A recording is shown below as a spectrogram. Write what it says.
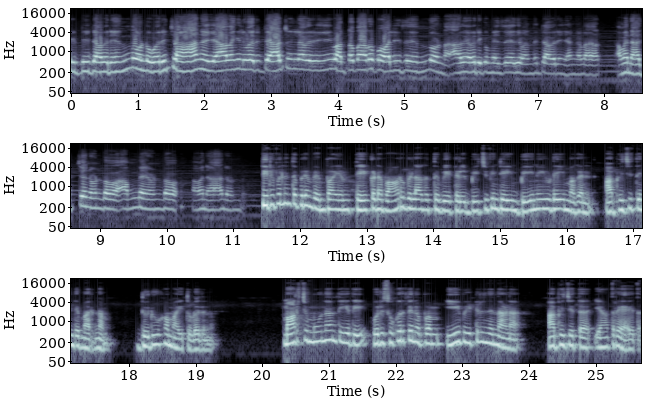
കിട്ടിയിട്ട് അവരെന്തുകൊണ്ട് ഒരു ചാനൽ ഏതെങ്കിലും ഒരു സ്റ്റേഷനിൽ അവർ ഈ വട്ടപ്പാറ പോലീസ് എന്തുകൊണ്ട്? അത് അവർക്ക് മെസ്സേജ് വന്നിട്ട് അവർ ഞങ്ങൾ അവൻ അച്ഛനുണ്ടോ അമ്മയുണ്ടോ അവൻ ആരുണ്ട്? തിരുവനന്തപുരം വെമ്പായം തേക്കട വാറുവിളാകത്ത് വീട്ടിൽ ബിജുവിന്റെയും ബീനയുടെയും മകൻ അഭിജിത്തിന്റെ മരണം ദുരൂഹമായി തുടരുന്നു. മാർച്ച് മൂന്നാം തീയതി ഒരു സുഹൃത്തിനൊപ്പം ഈ വീട്ടിൽ നിന്നാണ് അഭിജിത്ത് യാത്രയായത്.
